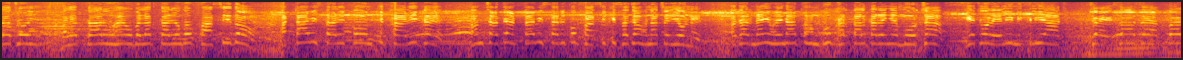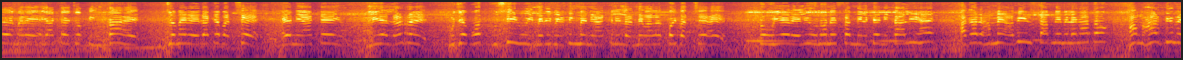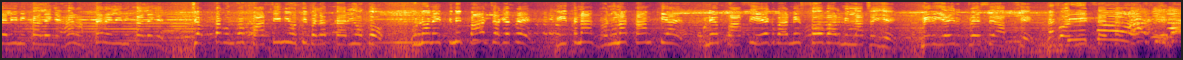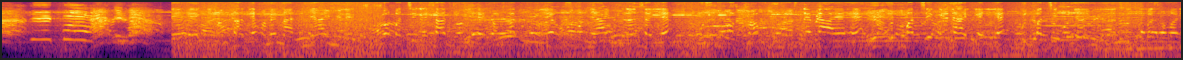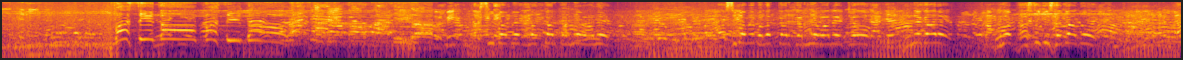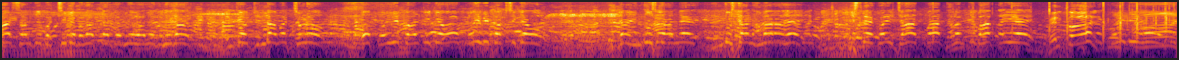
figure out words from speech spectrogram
का जो बलात्कार हुआ है वो बलात्कारियों को फांसी दो। अट्ठाईस तारीख को उनकी तारीख है। हम चाहते हैं अट्ठाईस तारीख को फांसी की सजा होना चाहिए उन्हें। अगर नहीं होगा तो हम भूख हड़ताल करेंगे। मोर्चा ये जो रैली निकली आज जो एहसास है अकबर है मेरे एरिया के जो पिंका है जो मेरे एरिया के बच्चे ये न्याय के लिए लड़ रहे हैं। मुझे बहुत खुशी हुई मेरी बिल्डिंग में न्याय के लिए लड़ने वाला कोई बच्चे है। तो ये रैली उन्होंने सब मिलके निकाली है। अगर हमें अभी इंसाफ नहीं मिलेगा तो हम हर दिन रैली निकालेंगे हर हफ़्ते रैली निकालेंगे। जब तक उनको फांसी नहीं होती बलात्कारियों को उन्होंने इतनी पाक जगह पे इतना घनुना काम किया है उन्हें फांसी एक बार नहीं सौ बार मिलना चाहिए। मेरी यही रिक्वेस्ट है आपसे। गवर्नमेंट से बच्ची को न्याय में बलात्कार करने वाले आसिबा में बलात्कार करने वाले जो गुनेगार है उन्हें फांसी की सजा दो आठ साल की बच्ची पे बलात्कार करने वाले गुनेगार इनको ज़िंदा मत छोड़ो वो कोई भी पार्टी के हो कोई भी पक्ष के हो या हिंदुस्तान में हिंदुस्तान हमारे इसमें कोई जात पात धर्म की बात नहीं है। बिल्कुल। कोई भी हो।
